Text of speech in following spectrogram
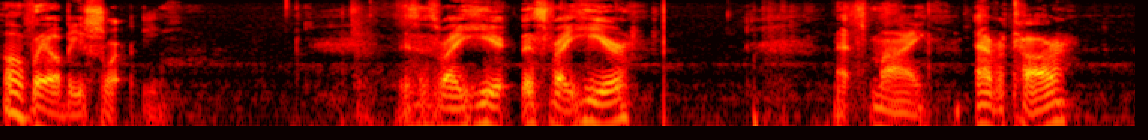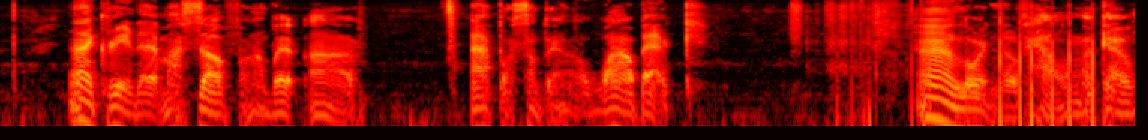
hopefully it'll be shortly. This is right here. This right here. That's my avatar. I created that myself on a web uh, app or something a while back. Uh, Lord knows how long ago.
